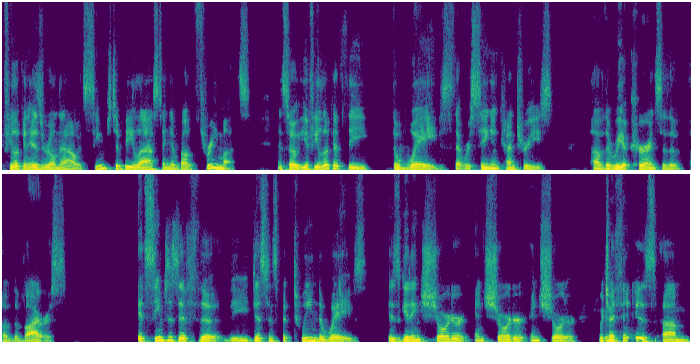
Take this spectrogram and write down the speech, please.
if you look in Israel now, it seems to be lasting about three months. And so if you look at the, the waves that we're seeing in countries of the reoccurrence of the, of the virus, it seems as if the, the distance between the waves is getting shorter and shorter and shorter, which mm-hmm. I hmm. think is um,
